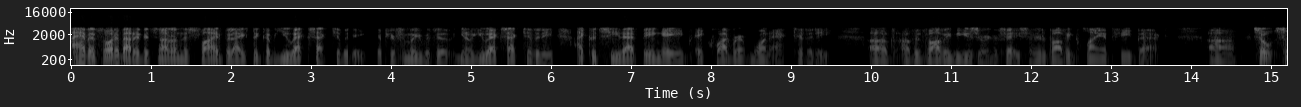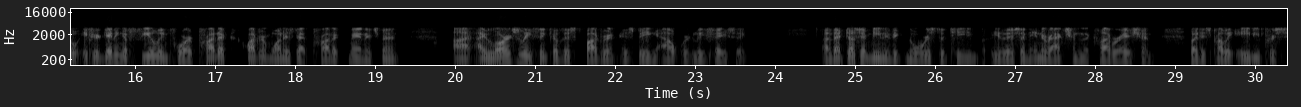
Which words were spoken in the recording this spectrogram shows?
I haven't thought about it. It's not on this slide, but I think of UX activity. If you're familiar with the, you know, UX activity, I could see that being a, a quadrant one activity of, of evolving the user interface and involving client feedback. Uh, so, so if you're getting a feeling for it, product quadrant one is that product management. I, I largely think of this quadrant as being outwardly facing. Uh, that doesn't mean it ignores the team. There's an interaction and a collaboration, but it's probably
